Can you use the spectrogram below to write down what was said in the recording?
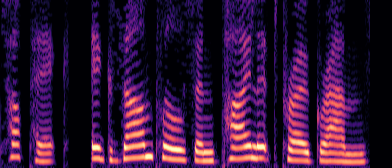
Topic Examples and pilot programs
